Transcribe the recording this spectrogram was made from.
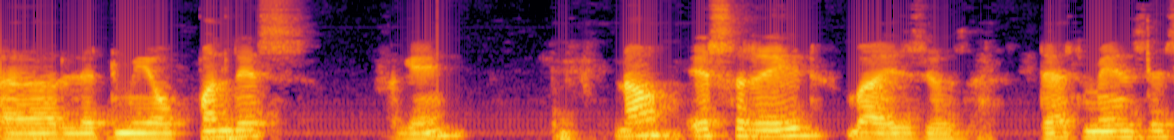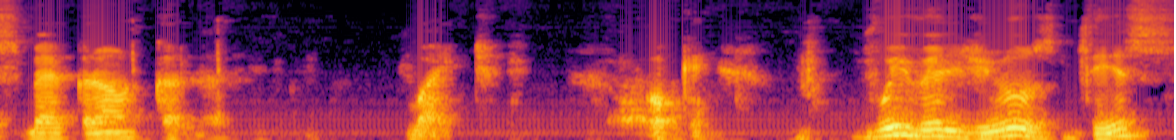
uh, let me open this again. Now it's read by user. That means its background color white okay. We will use this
